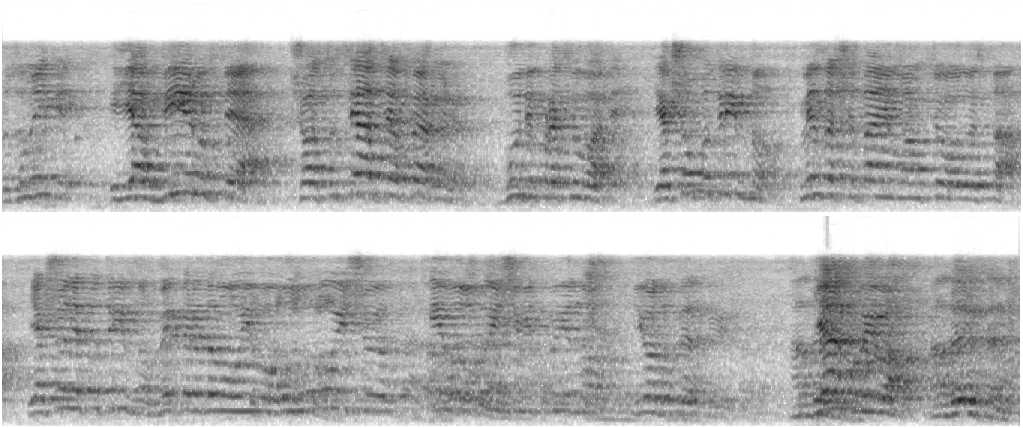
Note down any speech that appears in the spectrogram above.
Розумієте? І я вірю в те, що асоціація фермерів буде працювати. Якщо потрібно, ми зачитаємо вам цього листа. Якщо не потрібно, ми передамо його головуючою і головуючий відповідно його допитує. Дякую вам. Андрій Олександрович,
